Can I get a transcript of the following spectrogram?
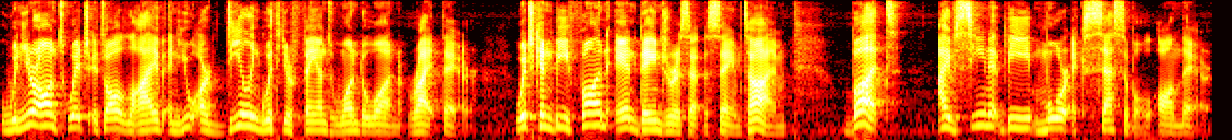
when you're on Twitch, it's all live and you are dealing with your fans one to one right there, which can be fun and dangerous at the same time. But I've seen it be more accessible on there.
